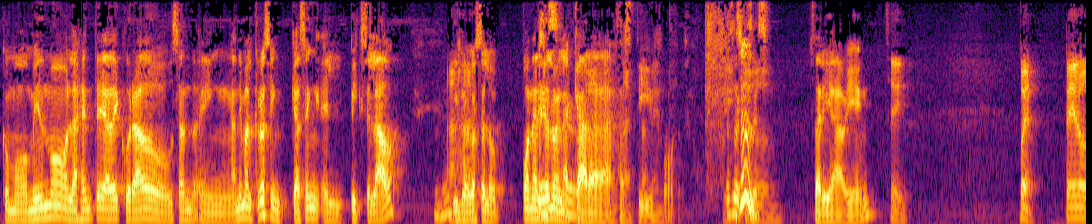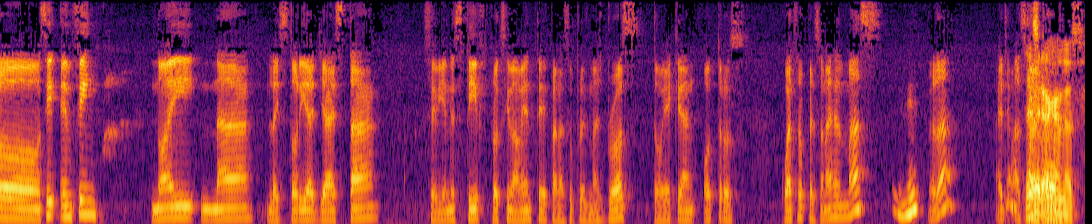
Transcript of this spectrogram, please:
como mismo la gente ha decorado usando en Animal Crossing, que hacen el pixelado Ujú. y Ajá. luego se lo ponérselo Eso, en la cara a Steve. Sí, Eso es. Estaría bien. Sí. Bueno, pero sí, en fin, no hay nada, la historia ya está. Se viene Steve próximamente para Super Smash Bros. Todavía quedan otros cuatro personajes más. ¿verdad? Hay A demasiados. ver, creo. hagan las,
